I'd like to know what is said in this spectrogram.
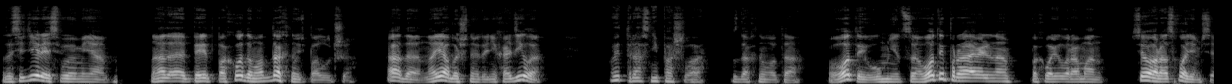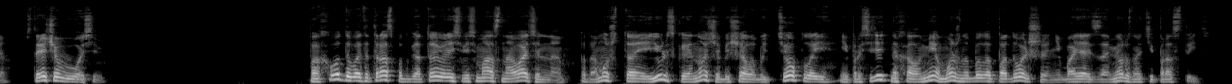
«Засиделись вы у меня. Надо перед походом отдохнуть получше. Ада, на яблочную ты не ходила?» «В этот раз не пошла», — вздохнула та. «Вот и умница, вот и правильно», — похвалил Роман. «Все, расходимся. Встреча в восемь». Походы в этот раз подготовились весьма основательно, потому что июльская ночь обещала быть теплой, и просидеть на холме можно было подольше, не боясь замерзнуть и простыть.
